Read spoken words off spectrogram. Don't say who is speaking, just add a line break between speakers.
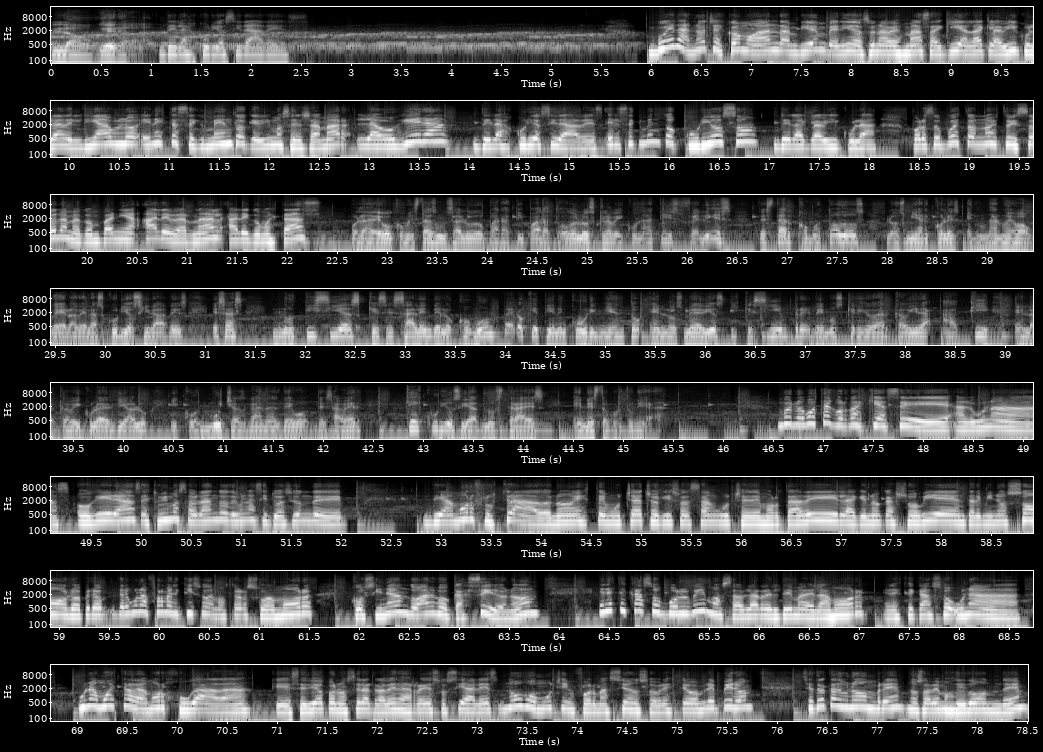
La hoguera
de las curiosidades. Buenas noches, ¿cómo andan? Bienvenidos una vez más aquí a la clavícula del diablo en este segmento que vimos en llamar La hoguera de las curiosidades, el segmento curioso de la clavícula. Por supuesto, no estoy sola, me acompaña Ale Bernal. Ale, ¿cómo estás?
Hola Debo, ¿cómo estás? Un saludo para ti, para todos los clavicunatis. Feliz de estar como todos los miércoles en una nueva hoguera de las curiosidades, esas noticias que se salen de lo común pero que tienen cubrimiento en los medios y que siempre le hemos querido dar cabida aquí en la clavícula del diablo y con muchas ganas Debo de saber qué curiosidad nos traes en esta oportunidad.
Bueno, vos te acordás que hace algunas hogueras estuvimos hablando de una situación de de amor frustrado, ¿no? Este muchacho que hizo el sándwich de mortadela, que no cayó bien, terminó solo, pero de alguna forma él quiso demostrar su amor cocinando algo casero, ¿no? En este caso volvemos a hablar del tema del amor, en este caso una, una muestra de amor jugada que se dio a conocer a través de las redes sociales. No hubo mucha información sobre este hombre, pero se trata de un hombre, no sabemos de dónde,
